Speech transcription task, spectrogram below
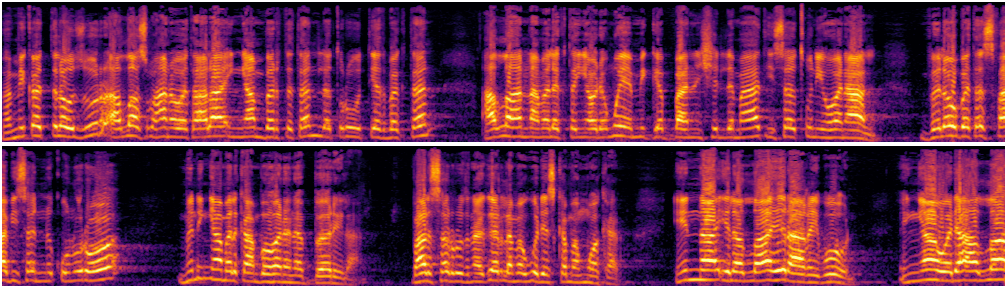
በሚቀጥለው ዙር አላህ ስብሓነ ወተላ እኛም በርትተን ለጥሩ ውጤት በቅተን አላህና መለክተኛው ደግሞ የሚገባንን ሽልማት ይሰጡን ይሆናል ብለው በተስፋ ቢሰንቁ ኑሮ ምንኛ መልካም በሆነ ነበር ይላል። ባልሰሩት ነገር ለመወደስ ከመሞከር። ኢና ኢለላህ ራጊቡን። እኛ ወደ አላህ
